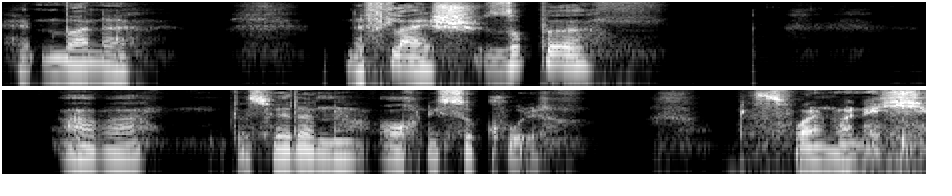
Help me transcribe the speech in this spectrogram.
hätten wir eine, eine Fleischsuppe, aber das wäre dann auch nicht so cool. Das wollen wir nicht.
